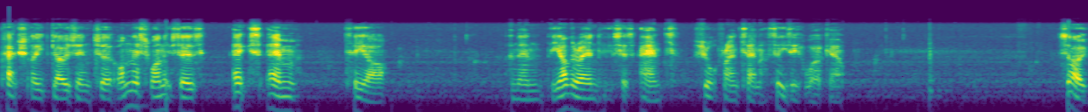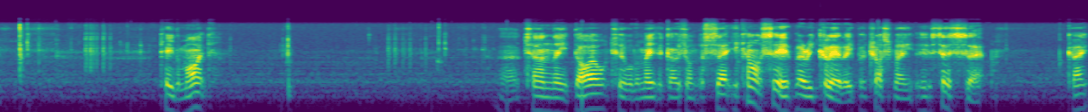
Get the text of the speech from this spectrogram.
Patch lead goes into on this one it says XMTR and then the other end it says ANT short for antenna. It's easy to work out. So key the mic. Uh, turn the dial till the meter goes on to set. You can't see it very clearly but trust me it says set. Okay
